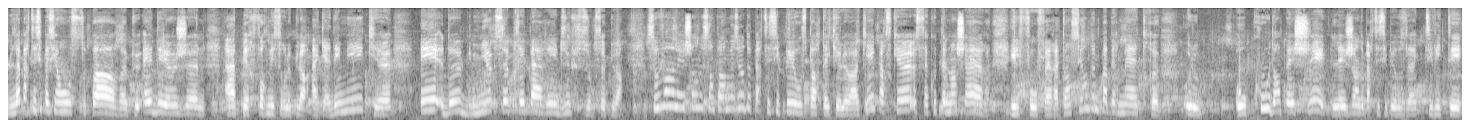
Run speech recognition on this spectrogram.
La participation au sport peut aider un jeune à performer sur le plan académique, et de mieux se préparer sur ce plan. Souvent, les gens ne sont pas en mesure de participer aux sports tels que le hockey parce que ça coûte tellement cher. Il faut faire attention de ne pas permettre au, au coût d'empêcher les gens de participer aux activités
